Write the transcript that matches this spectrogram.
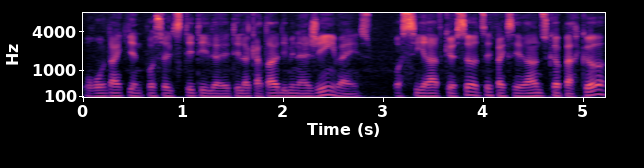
pour autant qu'ils ne viennent pas solliciter tes, tes locataires déménagés, ben c'est pas si grave que ça. Fait que c'est vraiment du cas par cas.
